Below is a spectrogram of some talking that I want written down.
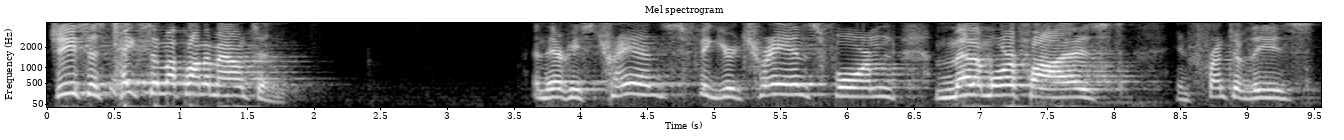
Jesus takes them up on a mountain. And there he's transfigured, transformed, metamorphized in front of these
